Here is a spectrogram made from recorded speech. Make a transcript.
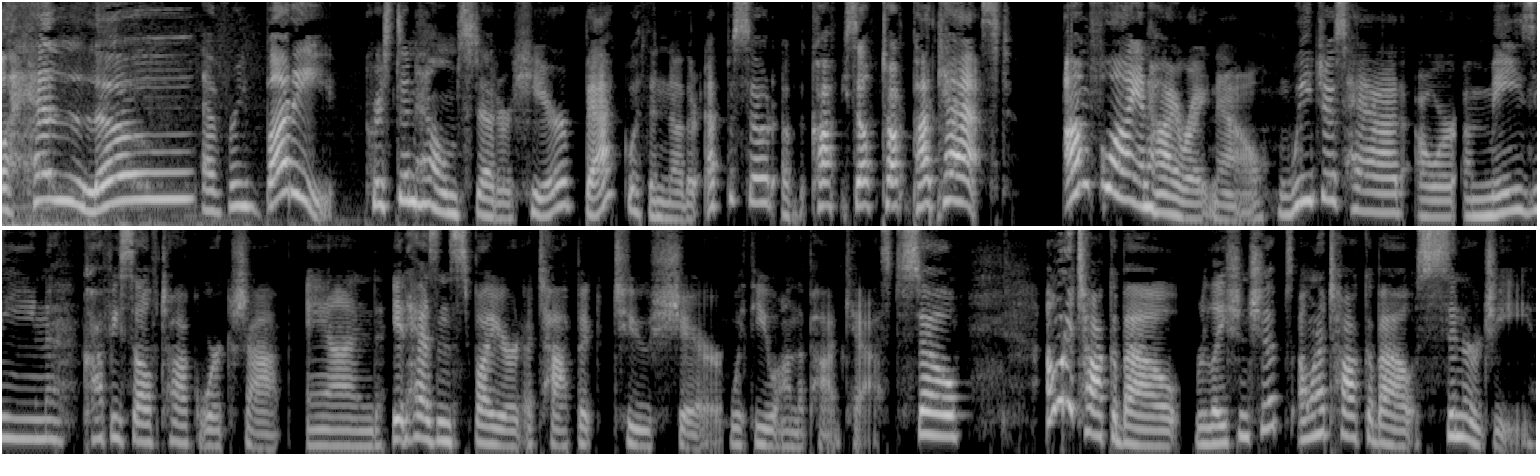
Well, hello, everybody. Kristen Helmstetter here, back with another episode of the Coffee Self Talk Podcast. I'm flying high right now. We just had our amazing Coffee Self Talk workshop, and it has inspired a topic to share with you on the podcast. So, I want to talk about relationships. I want to talk about synergy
